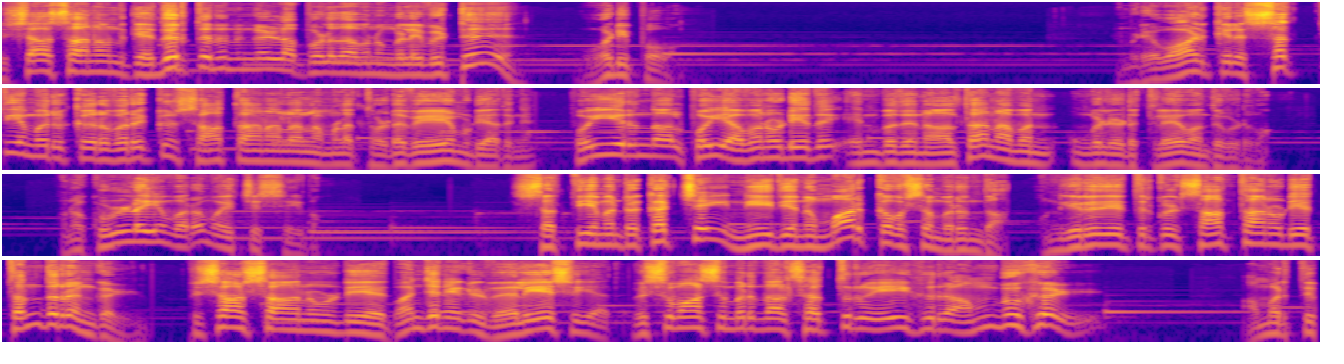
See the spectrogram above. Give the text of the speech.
பிசாசானவனுக்கு எதிர்த்து நின்றுங்கள். அப்பொழுது அவன் உங்களை விட்டு ஓடிப்போவான் நம்முடைய வாழ்க்கையில சத்தியம் இருக்கிற வரைக்கும் சாத்தானால நம்மளை தொடவே முடியாதுங்க. பொய் இருந்தால் பொய் அவனுடையது என்பதனால் தான் அவன் உங்களிடத்திலே வந்து விடுவான். உனக்குள்ளேயும் வர முயற்சி செய்வான். சத்தியம் என்ற கச்சை நீதி எனும் மார்க்கவசம் இருந்தால் உன் இருதயத்திற்குள் சாத்தானுடைய தந்திரங்கள் பிசாசானுடைய வஞ்சனைகள் வேலையே செய்யாது. விசுவாசம் இருந்தால் சத்துரு எய்கிற அம்புகள் அமர்த்தி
